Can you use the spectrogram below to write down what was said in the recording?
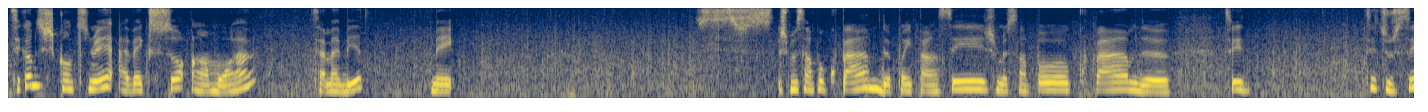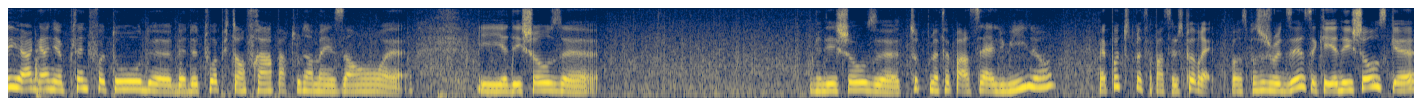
c'est comme si je continuais avec ça en moi. Ça m'habite. Mais je me sens pas coupable de pas y penser. Je me sens pas coupable de. Tu sais, tu sais, tu le sais, hein, il y a plein de photos de, ben, de toi puis ton frère partout dans la maison. euh, et il y a des choses. euh, il y a des choses. euh, tout me fait penser à lui, là. Ben, pas tout me fait penser à lui. C'est pas vrai. C'est pas ça que je veux dire. C'est qu'il y a des choses que.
